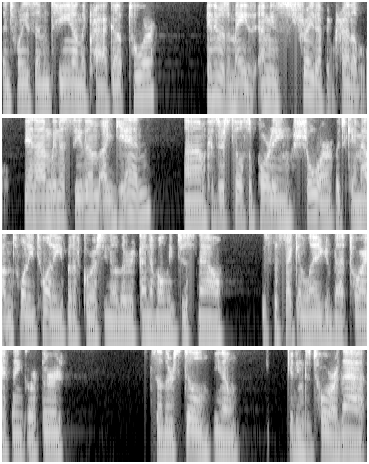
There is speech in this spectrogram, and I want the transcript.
in 2017 on the Crack Up tour, and it was amazing. I mean, straight up incredible. And I'm gonna see them again because um, they're still supporting Shore, which came out in 2020. But of course, you know, they're kind of only just now. It's the second leg of that tour, I think, or third. So they're still, you know, getting to tour that.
